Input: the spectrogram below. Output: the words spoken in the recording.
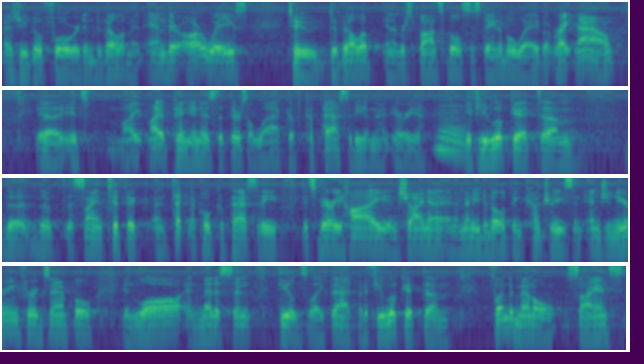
as you go forward in development. And there are ways to develop in a responsible, sustainable way. But right now, uh, it's my, my opinion is that there's a lack of capacity in that area. Mm. If you look at um, the, the, the, scientific and technical capacity, it's very high in China and in many developing countries in engineering, for example, in law and medicine, fields like that. But if you look at um, fundamental science,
